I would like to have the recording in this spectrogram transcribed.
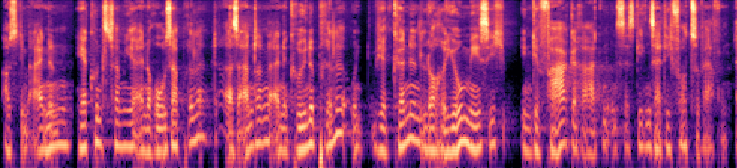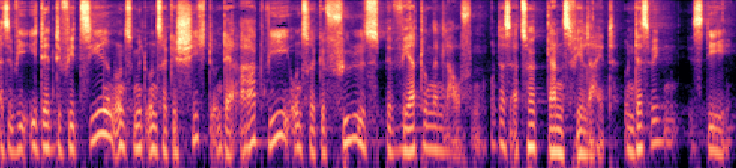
aus dem einen Herkunftsfamilie eine rosa Brille, aus anderen eine grüne Brille und wir können Loriot-mäßig in Gefahr geraten, uns das gegenseitig vorzuwerfen. Also wir identifizieren uns mit unserer Geschichte und der Art, wie unsere Gefühlsbewertungen laufen. Und das erzeugt ganz viel Leid. Und deswegen ist die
